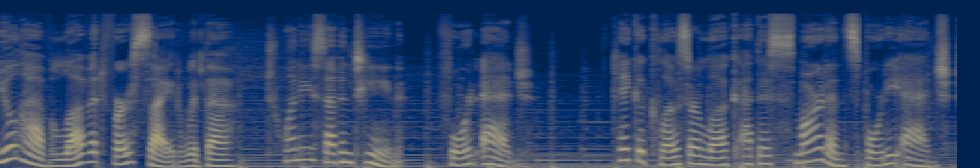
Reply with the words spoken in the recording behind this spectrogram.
You'll have love at first sight with the 2017 Ford Edge. Take a closer look at this smart and sporty Edge.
